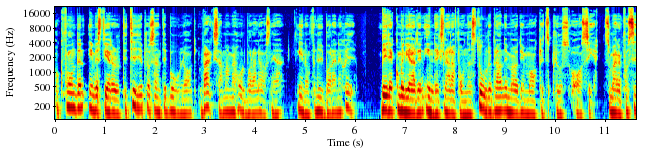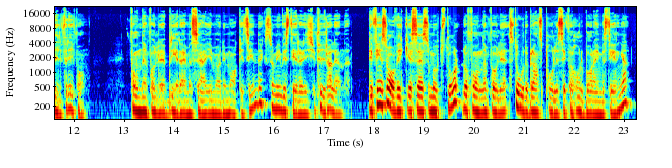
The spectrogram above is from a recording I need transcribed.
och fonden investerar upp till 10% i bolag verksamma med hållbara lösningar inom förnybar energi. Vi rekommenderar den indexnära fonden Storebrand Emerging Markets Plus AC som är en fossilfri fond. Fonden följer det breda MSCI Emerging Markets Index som investerar i 24 länder. Det finns avvikelser som uppstår då fonden följer Storebrands policy för hållbara investeringar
